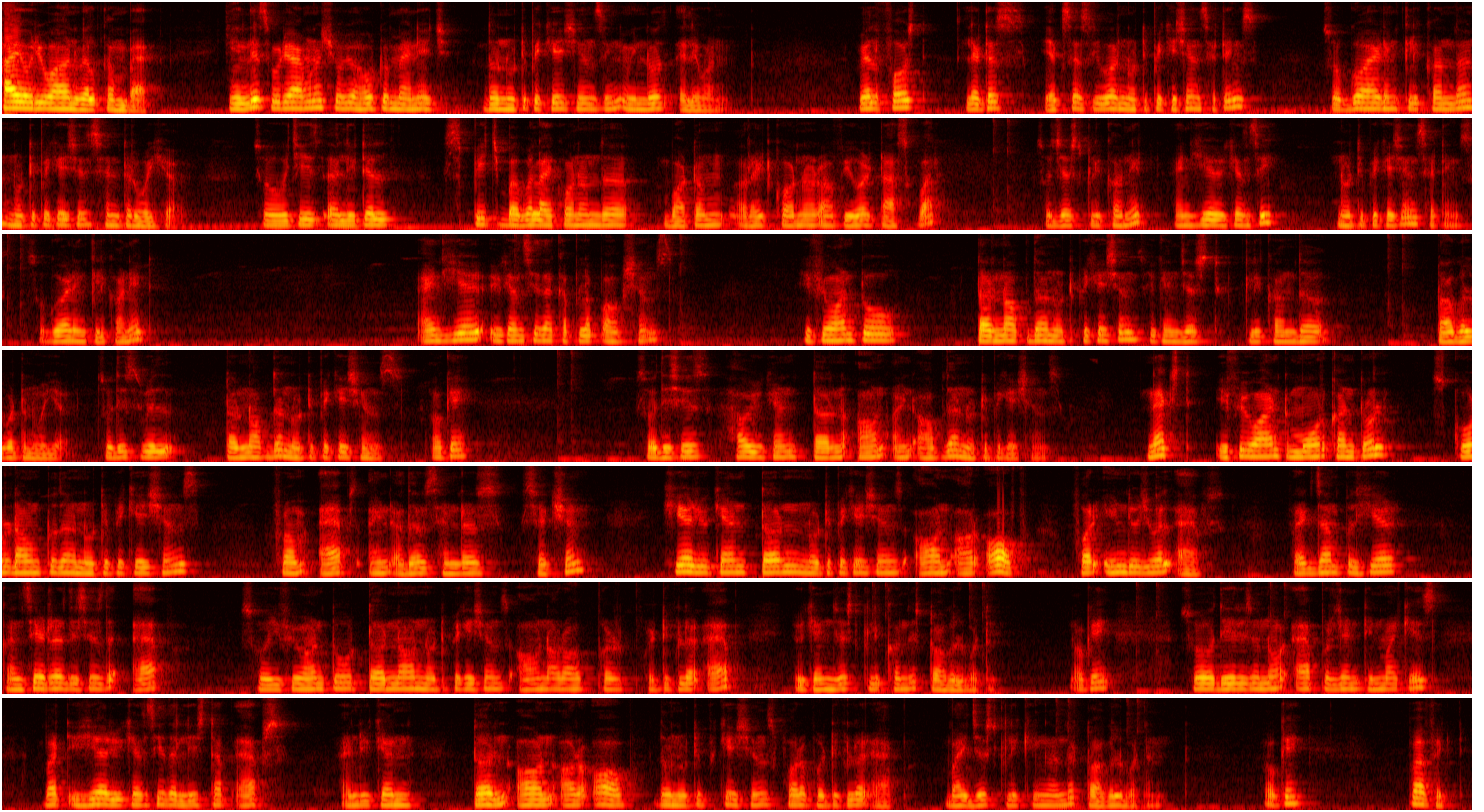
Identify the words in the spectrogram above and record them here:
Hi everyone, welcome back. In this video, I'm going to show you how to manage the notifications in Windows 11. Well, first, let us access your notification settings. So go ahead and click on the notification center over here. So which is a little speech bubble icon on the bottom right corner of your taskbar. So just click on it and here you can see notification settings. So go ahead and click on it. And here you can see the couple of options. If you want to turn off the notifications you can just click on the toggle button over here. So this will turn off the notifications okay? So this is how you can turn on and off the notifications. Next if you want more control scroll down to the notifications from apps and other senders section. Here you can turn notifications on or off for individual apps. For example here consider this is the app so if you want to turn on notifications on or off per particular app you can just click on this toggle button. Okay? So there is no app present in my case but here you can see the list of apps and you can turn on or off the notifications for a particular app by just clicking on the toggle button. Okay? Perfect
